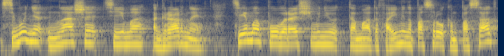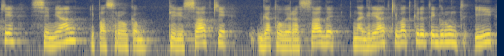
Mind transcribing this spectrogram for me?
Сегодня наша тема аграрная, тема по выращиванию томатов, а именно по срокам посадки семян и по срокам пересадки готовой рассады на грядки в открытый грунт и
